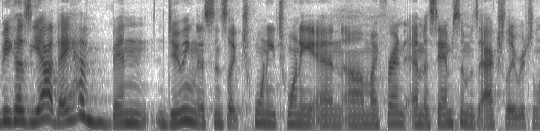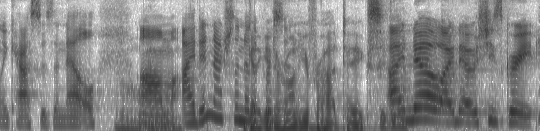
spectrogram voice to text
because yeah, they have been doing this since like 2020. And uh, my friend Emma Sampson was actually originally cast as Annelle. um, Emma. I didn't actually know Got to the get her on here for hot takes. I know, I know, she's great.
